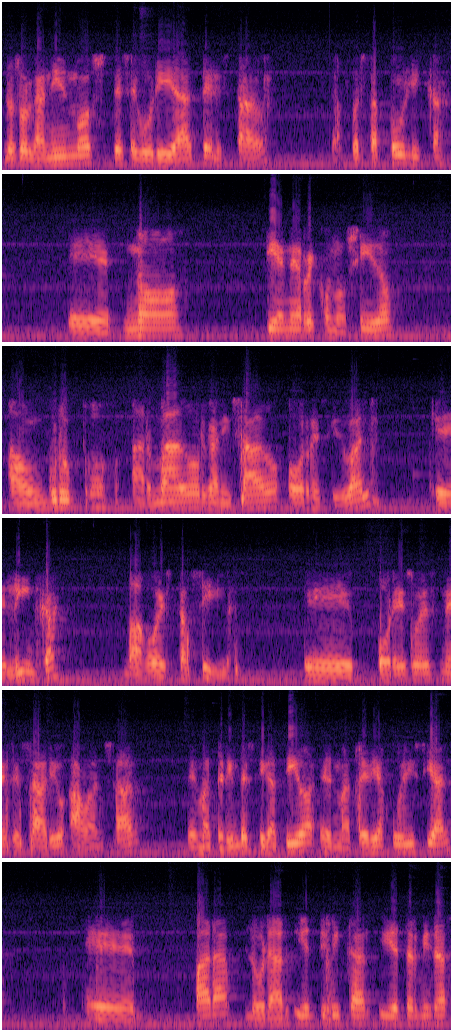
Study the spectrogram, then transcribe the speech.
los organismos de seguridad del Estado, la fuerza pública, eh, no tiene reconocido a un grupo armado, organizado o residual que delinca bajo estas siglas. Eh, por eso es necesario avanzar en materia investigativa, en materia judicial, eh, para lograr identificar y determinar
